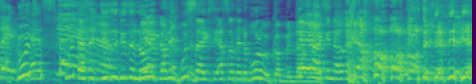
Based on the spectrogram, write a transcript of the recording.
Safe, gut, yes. gut, dass ich diese, diese Logik Ja. noch nicht wusste, als ich erst mal in deine Wohnung gekommen bin. Ja, ja, damals. genau. Ja.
